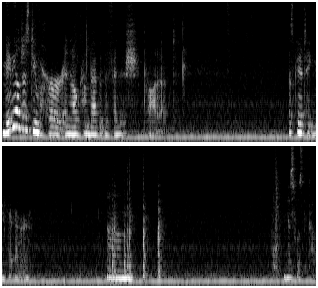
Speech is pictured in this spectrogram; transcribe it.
Maybe I'll just do her and then I'll come back with the finished product. That's gonna take me forever. Um, this was the color.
